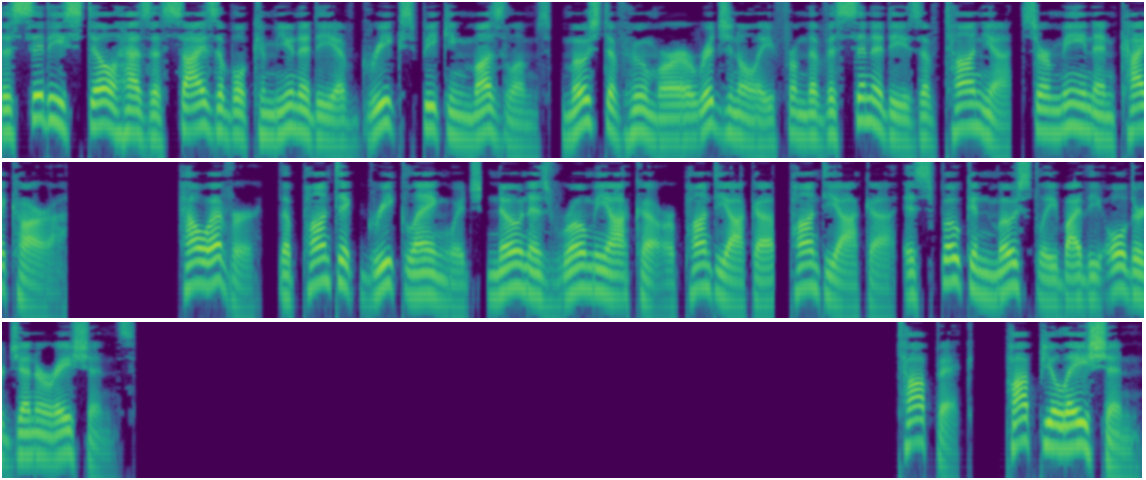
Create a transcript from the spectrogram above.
The city still has a sizable community of Greek-speaking Muslims, most of whom are originally from the vicinities of Tonya, Sirmin and Çaykara. However, the Pontic Greek language known as Romiaka or Pontiaka, Pontiaka is spoken mostly by the older generations. Topic: Population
